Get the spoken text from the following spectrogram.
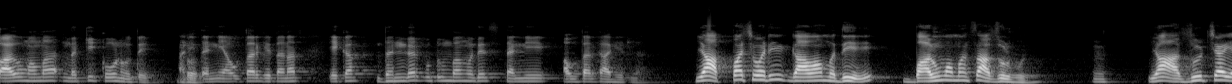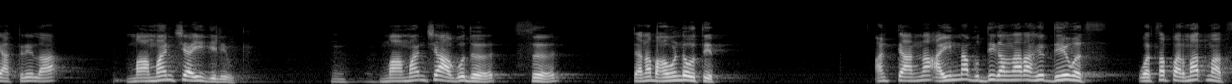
बाळू मामा नक्की कोण होते आणि बरं. त्यांनी अवतार घेताना एका धनगर कुटुंबामध्येच त्यांनी अवतार का घेतला या आप्पाचवाडी गावामध्ये बाळूमामांचा आजोळ होय हम्म. या आजूळच्या यात्रेला मामांची आई गेली होती हम्म. मामांच्या अगोदर सर त्यांना भावंड होते आणि त्यांना आईंना बुद्धी घालणारा हे देवच वरचा परमात्माच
